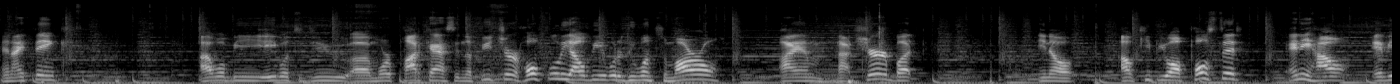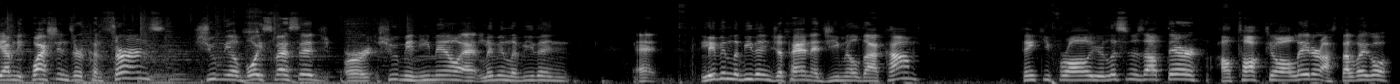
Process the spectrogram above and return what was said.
And I think I will be able to do uh, more podcasts in the future. Hopefully, I'll be able to do one tomorrow. I am not sure, but you know, I'll keep you all posted. Anyhow, if you have any questions or concerns, shoot me a voice message or shoot me an email at living la vida in, in Japan at gmail.com. Thank you for all your listeners out there. I'll talk to you all later. Hasta luego.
